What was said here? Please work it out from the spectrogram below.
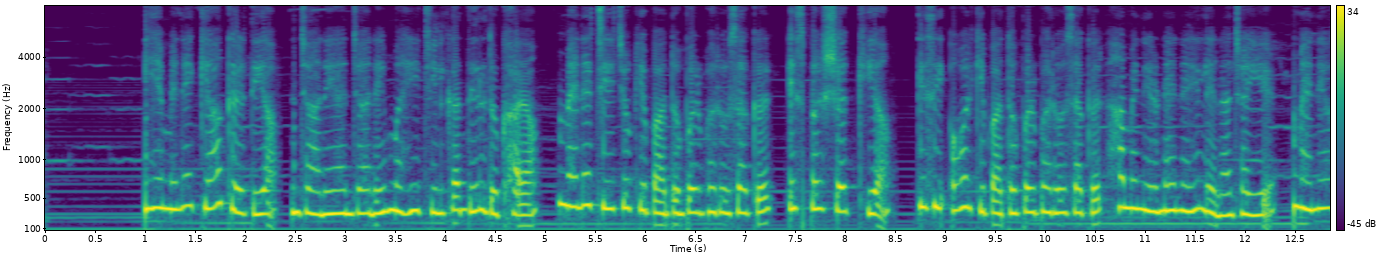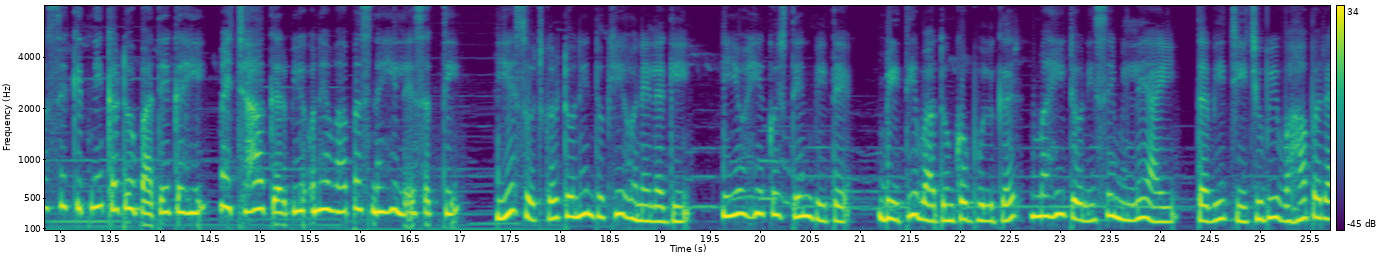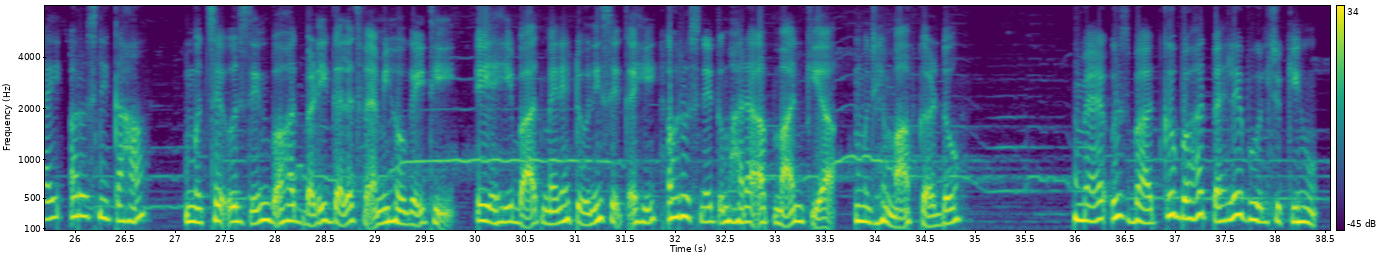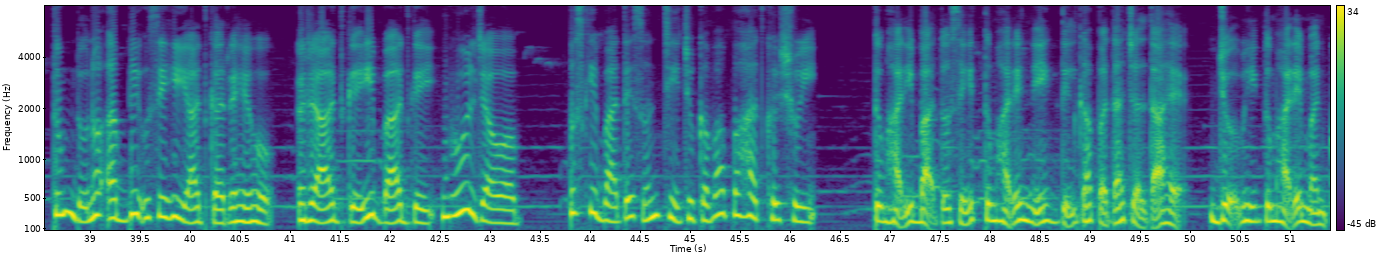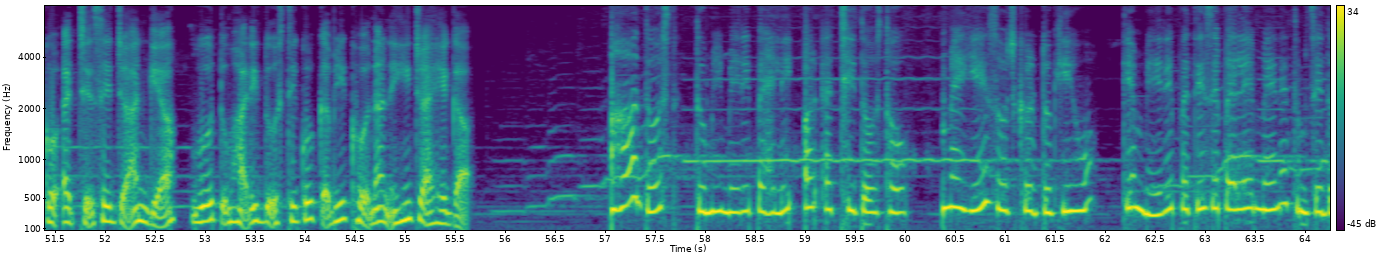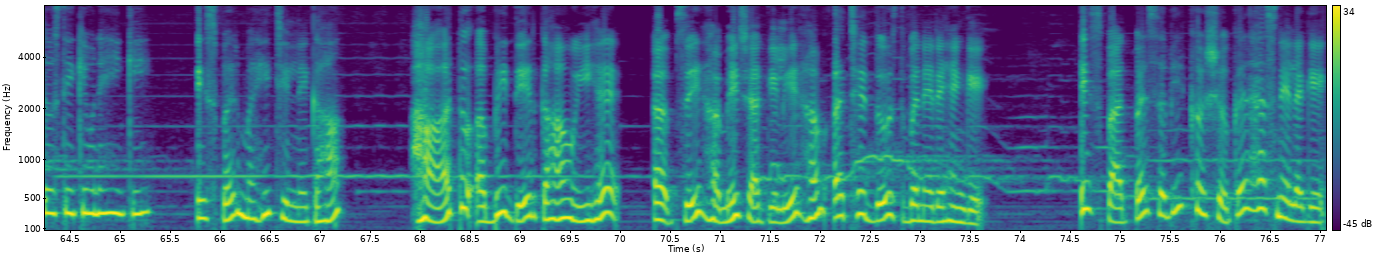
ये मैंने क्या कर दिया? जाने अनजाने मही चिल का दिल दुखाया। मैंने चीचू की बातों पर भरोसा कर इस पर शक किया। किसी और की बातों पर भरोसा कर हमें निर्णय नहीं लेना चाहिए। मैंने उससे कितनी कटु बातें कही, मैं चाह कर भी उन्हें वापस नहीं ले सकती। ये सोचकर टोनी दुखी होने लगी। यूँ ही कुछ दिन बीते। बीती बातों को भूलकर मही टोनी से मिलने आई। तभी चीचू भी वहाँ पर आई और उसने कहा, मुझसे उस दिन बहुत बड़ी गलत फहमी हो गई थी। यही बात मैंने टोनी से कही और उसने तुम्हारा अपमान किया। मुझे माफ़ कर दो। मैं उस बात को बहुत पहले भूल चुकी हूँ। तुम दोनों अब भी उसे ही याद कर रहे हो। रात गई, बात गई, भूल जाओ अब। उसकी बातें सुन चीचू कवा बहुत खुश हुई। तुम्हारी बातों से तुम्हारे नेक दिल का पता चलता है। जो भी तुम्हारे मन को अच्छे से जान गया, वो तुम्हारी दोस्ती को कभी खोना नहीं चाहेगा। हाँ दोस्त, तुम ही मेरी पहली और अच्छी दोस्त हो। मैं ये सोचकर दुखी हूँ कि मेरे पति से पहले मैंने तुमसे दोस्ती क्यों नहीं की? इस पर मही चिल ने कहा हाँ तो अब भी देर कहाँ हुई है? अब से हमेशा के लिए हम अच्छे दोस्त बने रहेंगे। इस बात पर सभी खुश होकर हंसने लगे।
